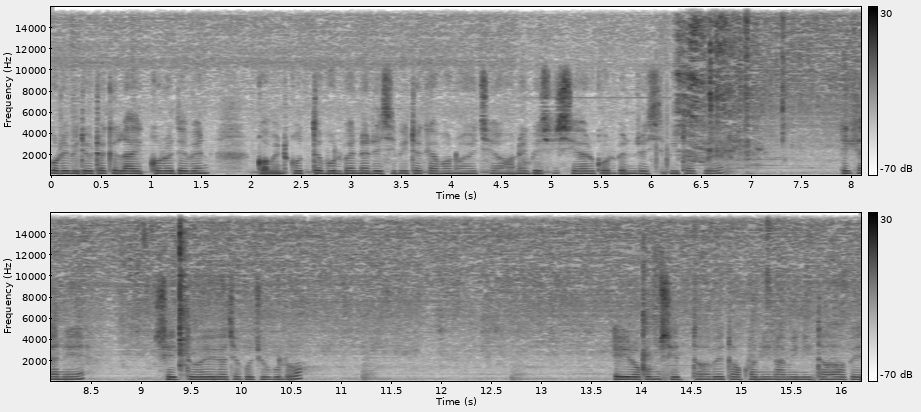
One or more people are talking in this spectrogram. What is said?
করে ভিডিওটাকে লাইক করে দেবেন। কমেন্ট করতে ভুলবেন না রেসিপিটা কেমন হয়েছে। অনেক বেশি শেয়ার করবেন রেসিপিটাকে এখানে সেদ্ধ হয়ে গেছে কচুগুলো। এই রকম সেদ্ধ হবে তখনই নামিয়ে নিতে হবে।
